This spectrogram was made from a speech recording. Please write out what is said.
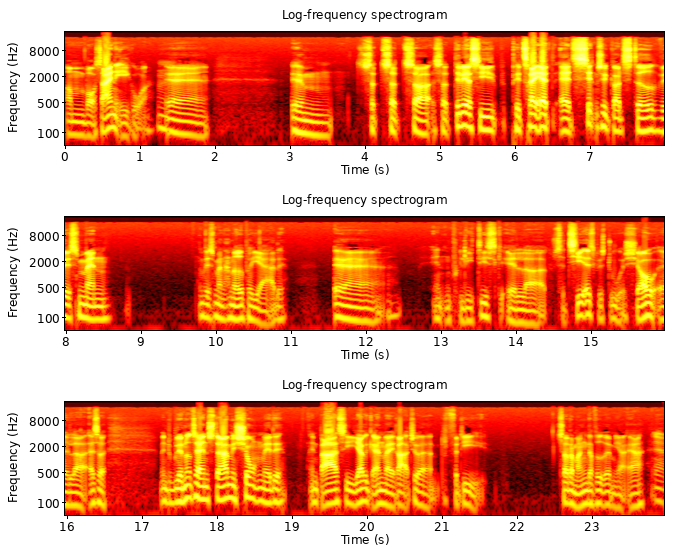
om vores egne egoer. Mm. Øh, øhm, så, så, så, så det vil jeg sige, P3 er et, er et sindssygt godt sted, hvis man, hvis man har noget på hjerte. Øh, enten politisk eller satirisk, hvis du er sjov. Eller, altså, men du bliver nødt til at have en større mission med det, end bare at sige, jeg vil gerne være i radio, fordi så er der mange, der ved, hvem jeg er. Ja.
